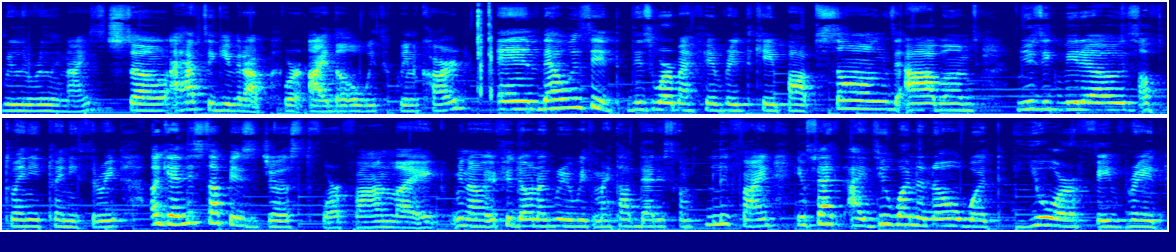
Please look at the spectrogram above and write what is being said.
really, really nice. So I have to give it up for (G)I-DLE with Queen Card. And that was it. These were my favorite K-pop songs, albums, music videos of 2023 again this top is just for fun like you know if you don't agree with my top that is completely fine. In fact i do want to know what your favorite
